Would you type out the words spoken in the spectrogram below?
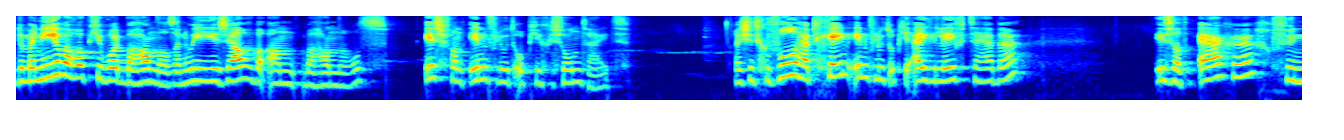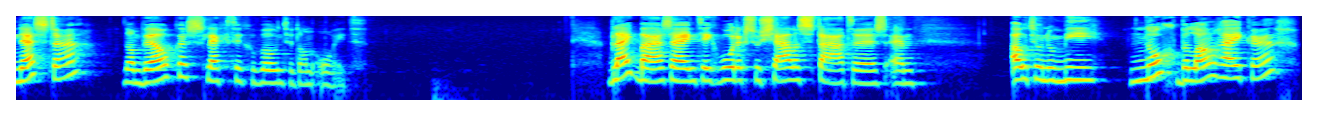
De manier waarop je wordt behandeld en hoe je jezelf behandelt, is van invloed op je gezondheid. Als je het gevoel hebt geen invloed op je eigen leven te hebben, is dat erger, funester dan welke slechte gewoonte dan ooit. Blijkbaar zijn tegenwoordig sociale status en autonomie nog belangrijker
